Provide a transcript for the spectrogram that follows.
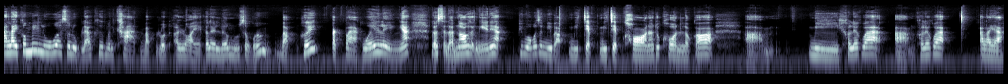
อะไรก็ไม่รู้อะสรุปแล้วคือมันขาดแบบรสอร่อยก็เลยเริ่มรู้สึกว่าแบบเฮ้ยแปลกๆเว้ยอะไรอย่างเงี้ยแล้วเสร็จแล้วนอกจากนี้เนี่ยพี่โบก็จะมีแบบมีเจ็บมีเจ็บคอนะทุกคนแล้วก็มีเขาเรียกว่าเขาเรียกว่าอะไรอะ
